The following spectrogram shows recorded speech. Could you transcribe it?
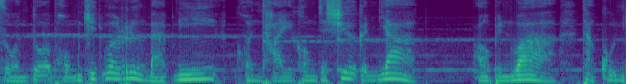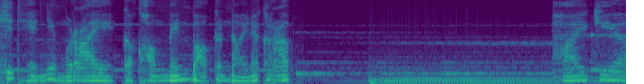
ส่วนตัวผมคิดว่าเรื่องแบบนี้ คนไทยคงจะเชื่อกันยาก เอาเป็นว่าถ้าคุณคิดเห็นอย่างไรก็คอมเมนต์บอกกันหน่อยนะครับ Hi Gear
